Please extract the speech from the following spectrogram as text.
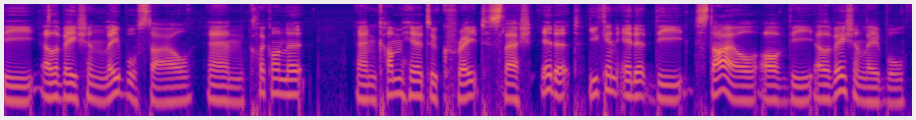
the elevation label style and click on it and come here to create slash edit, you can edit the style of the elevation label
